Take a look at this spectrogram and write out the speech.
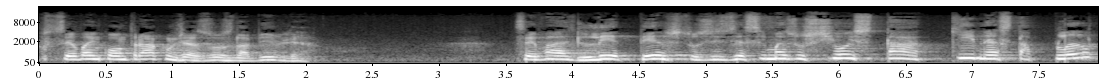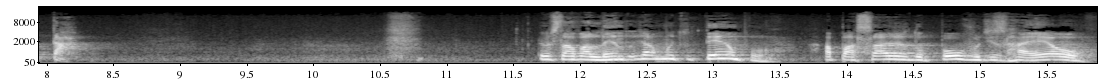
você vai encontrar com Jesus na Bíblia. Você vai ler textos e dizer assim: Mas o Senhor está aqui nesta planta. Eu estava lendo já há muito tempo a passagem do povo de Israel.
